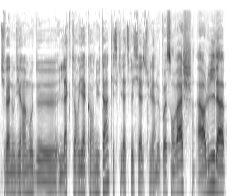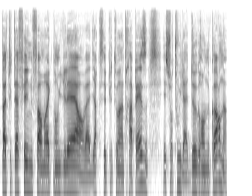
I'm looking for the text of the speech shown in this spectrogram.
tu vas nous dire un mot de Lactoria cornuta. Qu'est-ce qu'il a de spécial celui-là? Le poisson vache. Alors lui, il n'a pas tout à fait une forme rectangulaire. On va dire que c'est plutôt un trapèze. Et surtout, il a deux grandes cornes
